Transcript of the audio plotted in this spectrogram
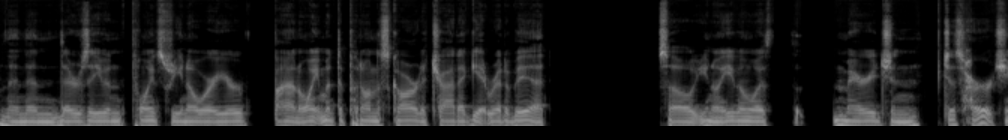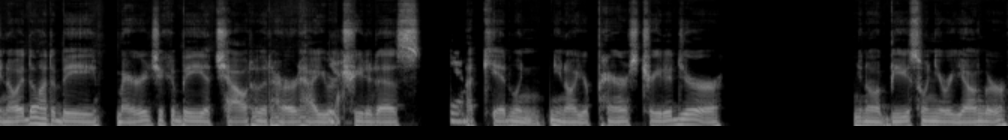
and then, there's even points you know where you're buying ointment to put on the scar to try to get rid of it so you know even with marriage and just hurts you know it don't have to be marriage it could be a childhood hurt how you were yeah. treated as yeah. a kid when you know your parents treated you or you know, abuse when you were younger,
